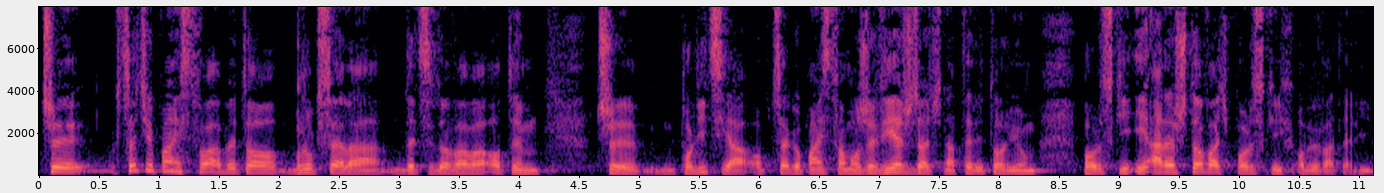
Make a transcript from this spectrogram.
czy chcecie Państwo, aby to Bruksela decydowała o tym, czy policja obcego państwa może wjeżdżać na terytorium Polski i aresztować polskich obywateli?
